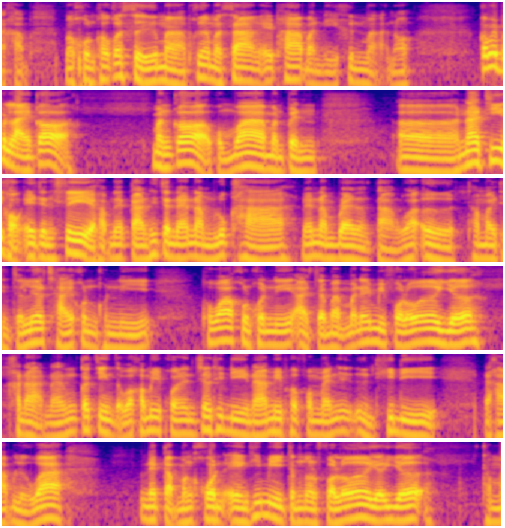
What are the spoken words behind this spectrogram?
นะครับบางคนเขาก็ซื้อมาเพื่อมาสร้างไอ้ภาพอันนี้ขึ้นมาเนาะก็ไม่เป็นไรก็มันก็ผมว่ามันเป็นหน้าที่ของเอเจนซี่ครับในการที่จะแนะนำลูกค้าแนะนำแบรนด์ต่างๆ ว่าเออทำไมถึงจะเลือกใช้คนคนนี้ เพราะว่าคนคนนี้อาจจะแบบไม่ได้มี follower เยอะขนาดนั้นก็จริงแต่ว่าเขามี potential ที่ดีนะ มี performance อื่น ๆ ที่ดีนะครับ หรือว่าในกับบางคนเองที่มีจำนวน follower เยอะๆทำไม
